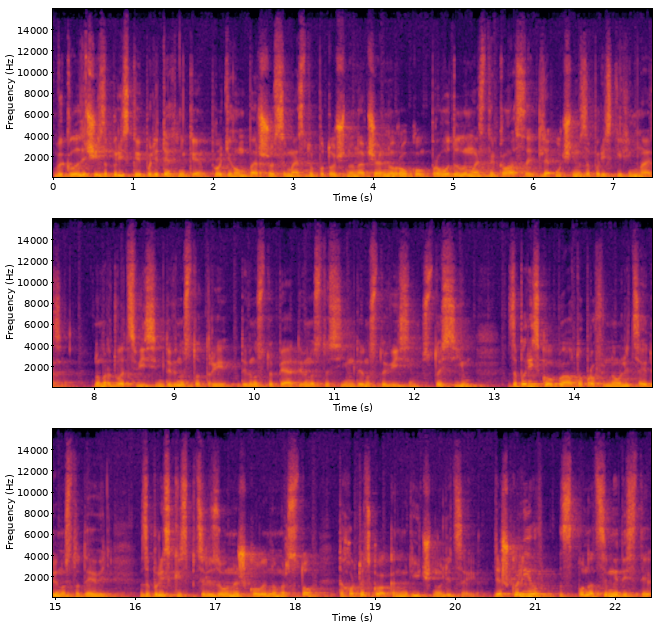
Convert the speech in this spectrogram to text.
Викладачі Запорізької політехніки протягом першого семестру поточного навчального року проводили майстер-класи для учнів Запорізьких гімназій номер 28, 93, 95, 97, 98, 107, Запорізького багатопрофільного ліцею 99, Запорізької спеціалізованої школи номер 100 та Хортицького академічного ліцею. Для школів з понад 70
